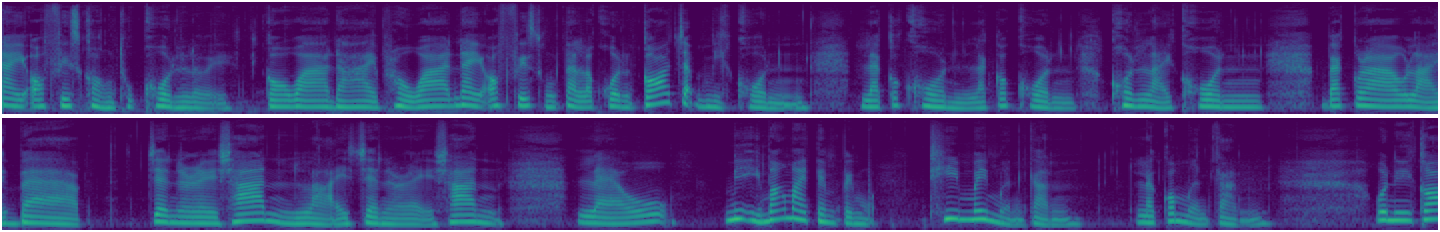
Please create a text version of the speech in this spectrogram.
นออฟฟิศของทุกคนเลย ก็ว่าได้ เพราะว่าในออฟฟิศของแต่ละคนก็จะมีคน และก็คนและก็คน คนหลายคน background หลายแบบ generation หลาย generation แล้วมีอีกมากมายเต็มไปหมดที่ไม่เหมือนกัน แล้วก็เหมือนกัน วันนี้ก็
